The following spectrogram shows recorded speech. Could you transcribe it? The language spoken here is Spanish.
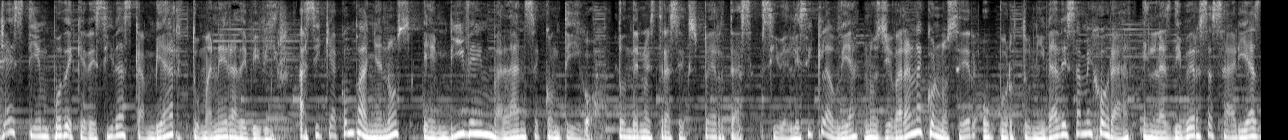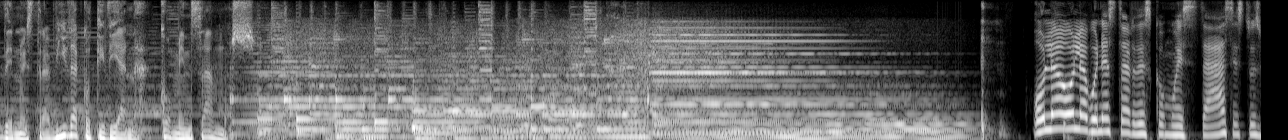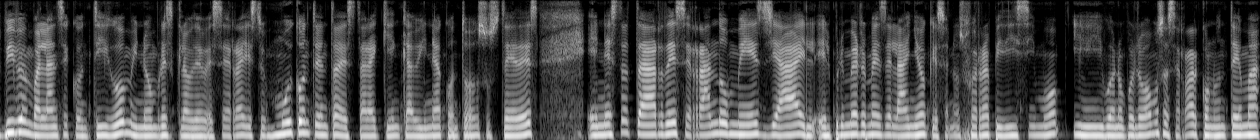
Ya es tiempo de que decidas cambiar tu manera de vivir. Así que acompáñanos en Vive en Balance contigo, donde nuestras expertas Cibeles y Claudia nos llevarán a conocer oportunidades a mejorar en las diversas áreas de nuestra vida cotidiana. Comenzamos. Hola, hola, buenas tardes, ¿cómo estás? Esto es Vive en Balance contigo. Mi nombre es Claudia Becerra y estoy muy contenta de estar aquí en cabina con todos ustedes en esta tarde, cerrando mes ya, el, el primer mes del año que se nos fue rapidísimo. Y bueno, pues lo vamos a cerrar con un tema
